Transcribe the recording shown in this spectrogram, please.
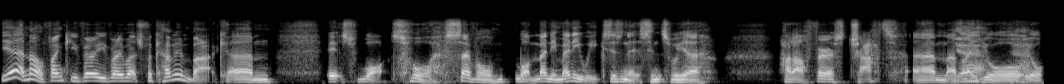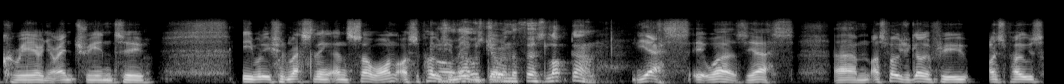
Yeah, no, thank you very, very much for coming back. Um, it's what, oh, several, well, many, many weeks, isn't it, since we uh, had our first chat um, about Yeah, your yeah. your career and your entry into Evolution Wrestling and so on. I suppose Oh, you that maybe was go- during the first lockdown. Yes, it was. Yes, um, I suppose you're going through. I suppose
